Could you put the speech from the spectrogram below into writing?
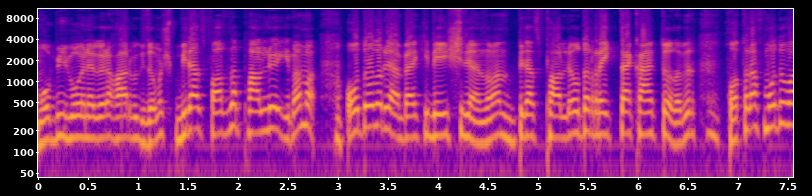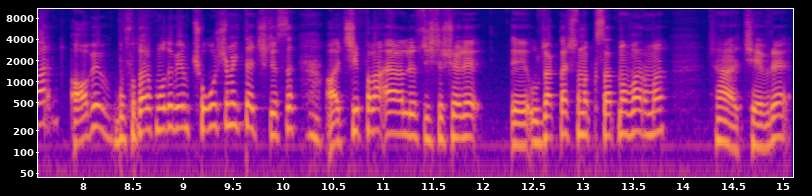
Mobil bir oyuna göre harbi güzel olmuş. Biraz fazla parlıyor gibi ama o da olur yani. Belki değişir yani zaman. Biraz parlıyor. O da renkten kaynaklı olabilir. Fotoğraf modu var. Abi bu fotoğraf modu benim çok hoşuma gitti açıkçası. Açıyı falan ayarlıyorsun işte şöyle e, uzaklaştırma kısaltma var mı? Ha çevre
